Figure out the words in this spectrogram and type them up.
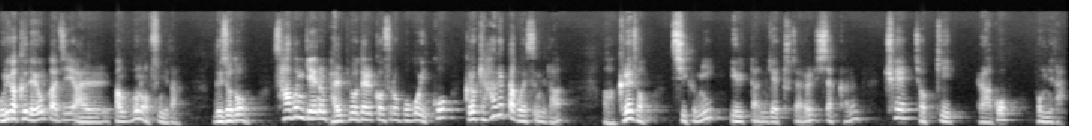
우리가 그 내용까지 알 방법은 없습니다. 늦어도 4분기에는 발표될 것으로 보고 있고 그렇게 하겠다고 했습니다. 아, 그래서 지금이 1단계 투자를 시작하는 최적기라고 봅니다.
